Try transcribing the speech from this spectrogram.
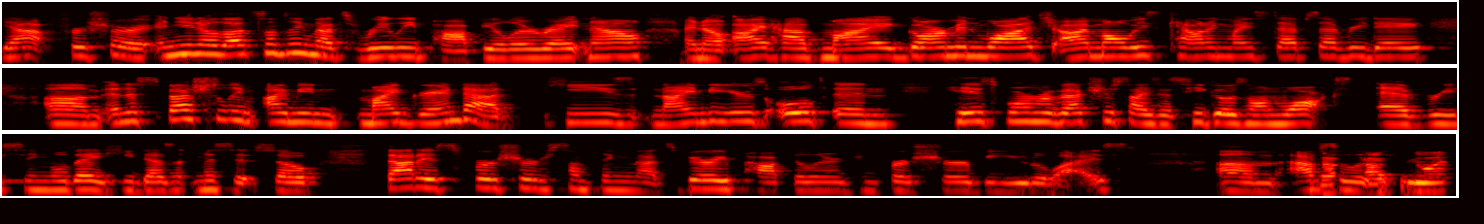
Yeah, for sure. And you know, that's something that's really popular right now. I know I have my Garmin watch. I'm always counting my steps every day. Um, and especially, I mean, my granddad, he's 90 years old and his form of exercise is he goes on walks every single day. He doesn't miss it. So that is for sure something that's very popular and can for sure be utilized. Um, absolutely. If you're, like,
